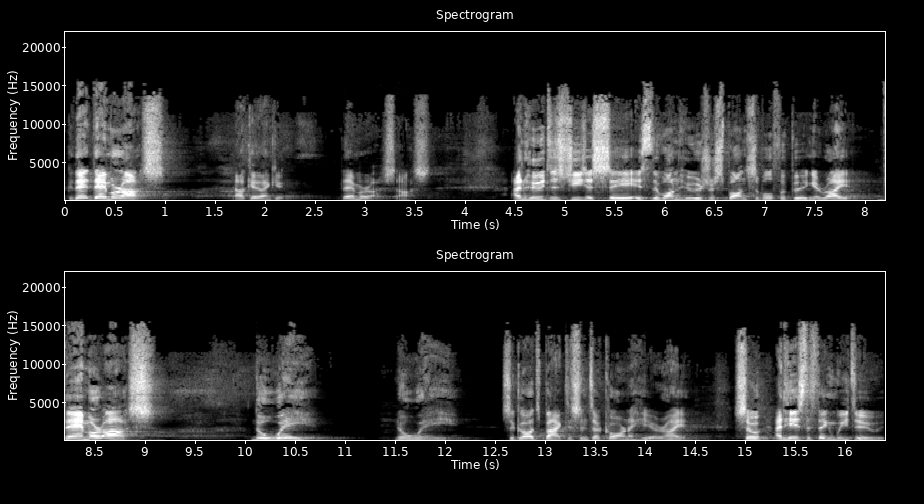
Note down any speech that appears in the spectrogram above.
Okay, them or us? Okay, thank you. Them or us? Us. And who does Jesus say is the one who is responsible for putting it right? Them or us? No way. No way. So God's backed us into a corner here, right? So, and here's the thing we do.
